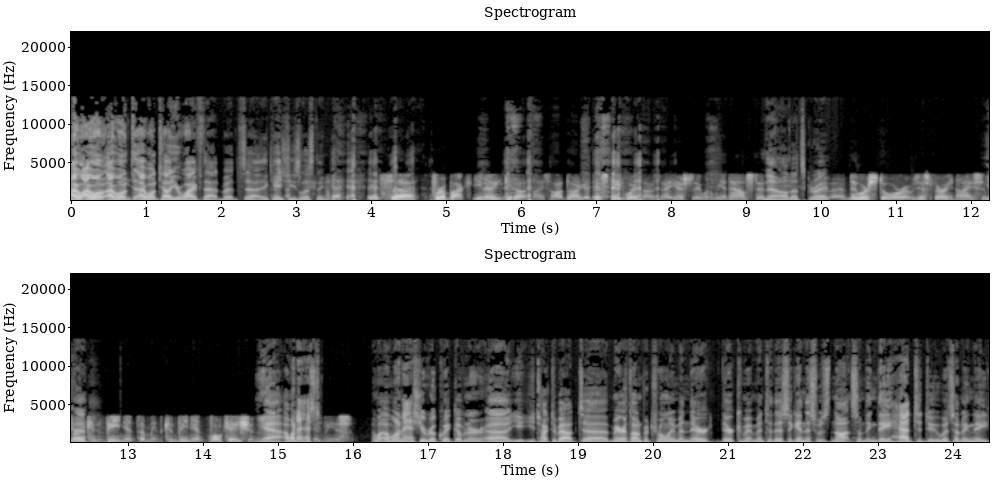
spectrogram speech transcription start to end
I, I won't I won't I won't tell your wife that, but uh, in case she's listening. It's uh, for a buck, you know, you get a nice hot dog at the Speedway that I was at yesterday when we announced it. No, that's great. A newer store. It was just very nice, Yeah. very convenient. I mean, convenient location. Yeah, I want to ask. Convenience. Wa- I want to ask you real quick, Governor. Uh, you, you talked about uh, Marathon Petroleum and their their commitment to this. Again, this was not something they had to do, but something they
